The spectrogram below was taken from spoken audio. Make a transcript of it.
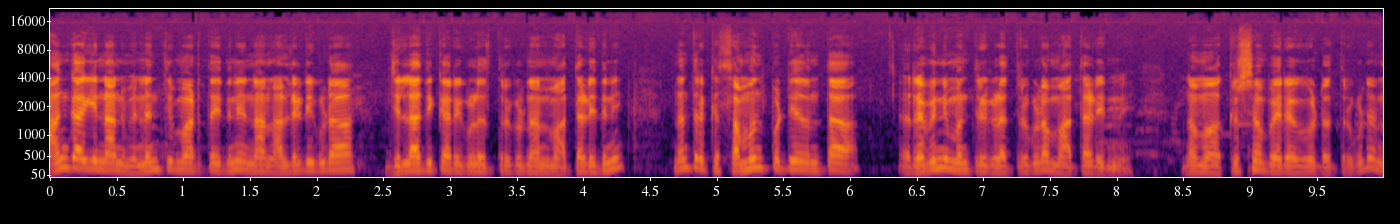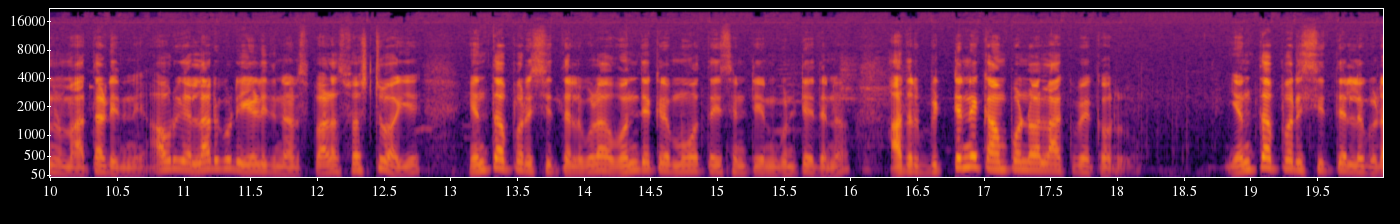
ಹಂಗಾಗಿ ನಾನು ವಿನಂತಿ ಮಾಡ್ತಾ ಇದ್ದೀನಿ. ನಾನು ಆಲ್ರೆಡಿ ಕೂಡ ಜಿಲ್ಲಾಧಿಕಾರಿಗಳ ಹತ್ರ ಕೂಡ ನಾನು ಮಾತಾಡಿದ್ದೀನಿ. ನಂತರ ಕ- ಸಂಬಂಧಪಟ್ಟಿದಂಥ ರೆವಿನ್ಯೂ ಮಂತ್ರಿಗಳ ಹತ್ರ ಕೂಡ ಮಾತಾಡಿದ್ದೀನಿ ನಮ್ಮ ಕೃಷ್ಣ ಬೈರೇಗೌಡರ ಹತ್ರ ಕೂಡ ನಾನು ಮಾತಾಡಿದ್ದೀನಿ ಅವ್ರಿಗೆ ಎಲ್ಲರಿಗೂ ಕೂಡ ಹೇಳಿದ್ದೀನಿ ನಾನು ಭಾಳ ಸ್ಪಷ್ಟವಾಗಿ ಎಂಥ ಪರಿಸ್ಥಿತಿಯಲ್ಲೂ ಕೂಡ ಒಂದು ಎಕರೆ ಮೂವತ್ತೈದು ಸೆಂಟಿ ಏನು ಗುಂಟೆ ಇದೆನೋ, ಅದ್ರ ಬಿಟ್ಟೇ ಕಾಂಪೌಂಡ್ ವಾಲ್ ಹಾಕಬೇಕು ಅವರು. ಎಂಥ ಪರಿಸ್ಥಿತಿಯಲ್ಲೂ ಕೂಡ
